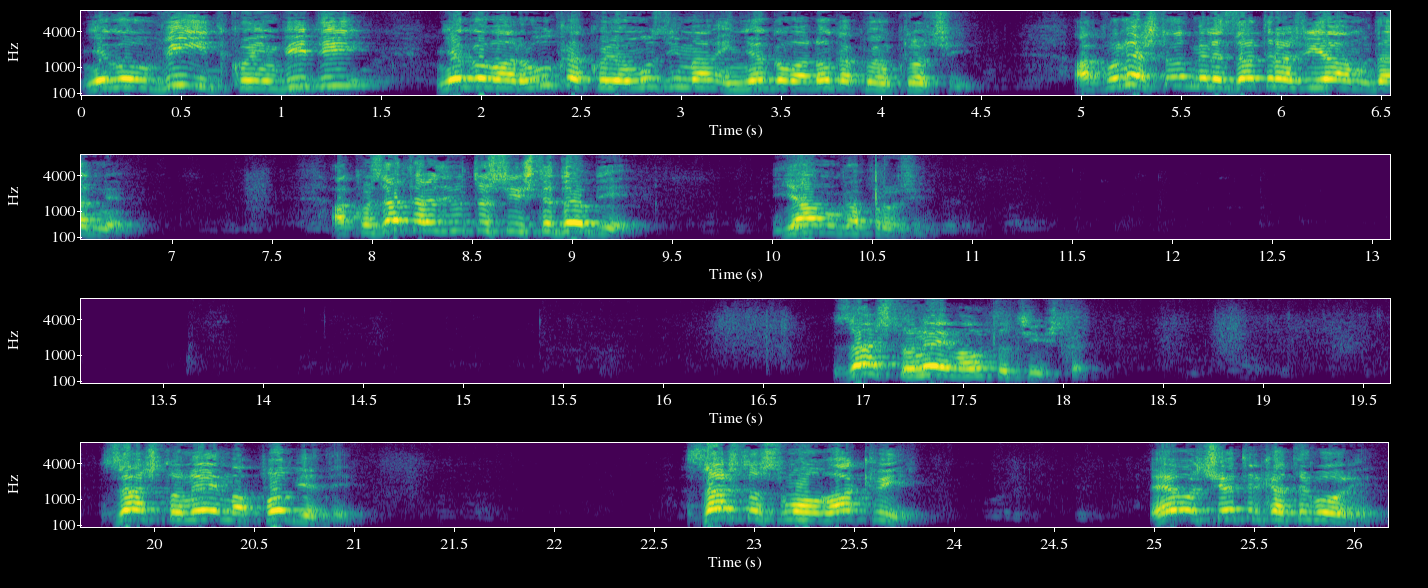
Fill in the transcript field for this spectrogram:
njegov vid kojim vidi, njegova ruka kojom uzima i njegova noga kojom kroči. Ako nešto od mene zatraži, ja mu dadnem. Ako zatraži utočište dobije, ja mu ga pružim. Zašto nema utočište? Zašto nema pobjede? Zašto smo ovakvi? Evo četiri kategorije.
